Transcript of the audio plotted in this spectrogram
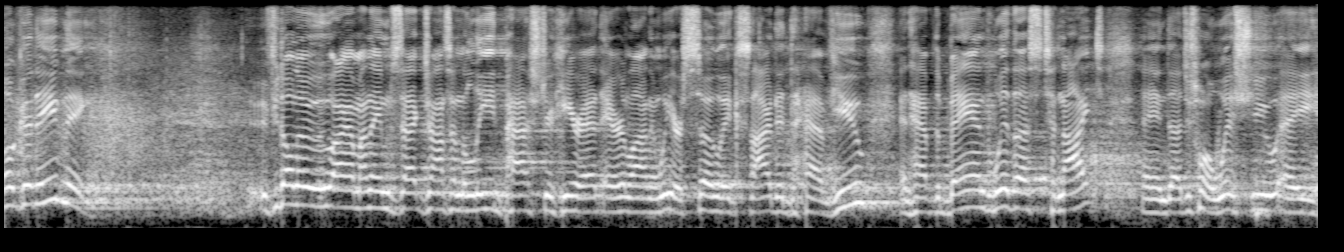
Well, good evening. If you don't know who I am, my name is Zach Johnson. I'm the lead pastor here at Airline, and we are so excited to have you and have the band with us tonight. And I uh, just want to wish you a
